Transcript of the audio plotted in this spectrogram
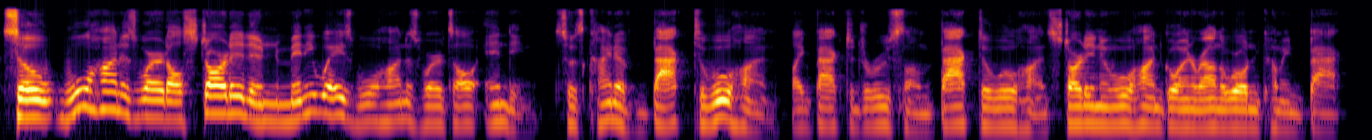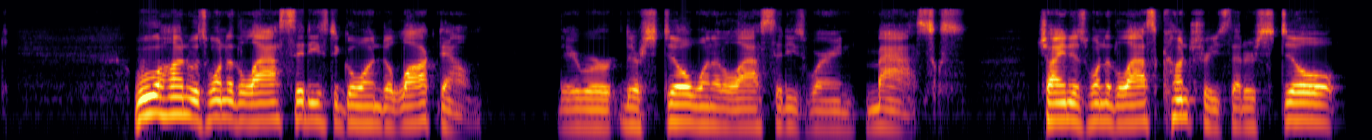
So Wuhan is where it all started, and in many ways, Wuhan is where it's all ending. So it's kind of back to Wuhan, like back to Jerusalem, back to Wuhan, starting in Wuhan, going around the world and coming back. Wuhan was one of the last cities to go under lockdown. They were they're still one of the last cities wearing masks. China is one of the last countries that are still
